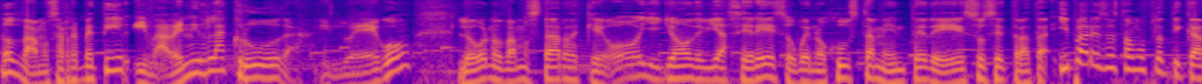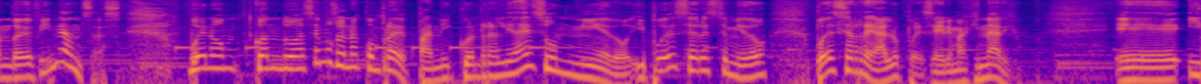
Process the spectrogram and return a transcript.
nos vamos a repetir y va a venir la cruda. Y luego, luego nos vamos a estar de que, oye, yo no debía hacer eso. Bueno, justamente de eso se trata y para eso estamos platicando de finanzas. Bueno, cuando hacemos una compra de pánico, en realidad es un miedo y puede ser este miedo, puede ser real o puede ser imaginario. Eh, y,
